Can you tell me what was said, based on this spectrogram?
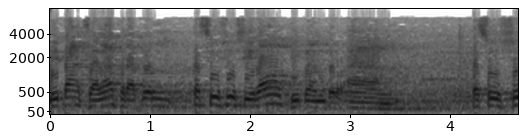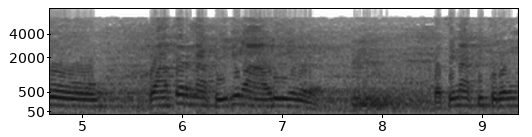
Lita jala berapun kesusu sira di Quran. Kesusu kuatir Nabi iki lali Nabi durung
